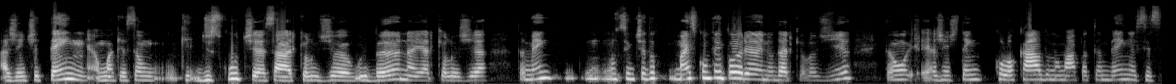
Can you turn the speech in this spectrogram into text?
a gente tem uma questão que discute essa arqueologia urbana e arqueologia também no sentido mais contemporâneo da arqueologia. Então, a gente tem colocado no mapa também esses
